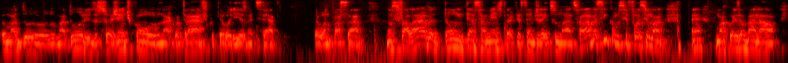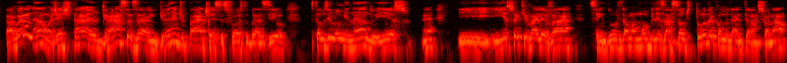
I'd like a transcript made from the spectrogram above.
do Maduro e da sua gente com o narcotráfico, o terrorismo, etc o ano passado. Não se falava tão intensamente da questão de direitos humanos, falava assim como se fosse uma, né, uma coisa banal. Então, agora não, a gente está, graças a, em grande parte a esse esforço do Brasil, estamos iluminando isso, né, e, e, isso é que vai levar, sem dúvida, a uma mobilização de toda a comunidade internacional,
